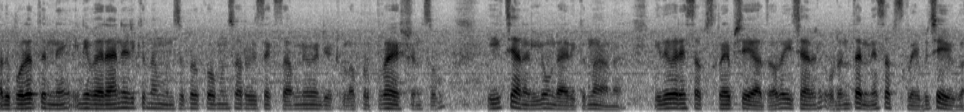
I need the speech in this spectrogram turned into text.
അതുപോലെ തന്നെ ഇനി വരാനിരിക്കുന്ന മുനിസിപ്പൽ കോമൺ സർവീസ് എക്സാമിന് വേണ്ടിയിട്ടുള്ള പ്രിപ്പറേഷൻസും ഈ ചാനലിൽ ഉണ്ടായിരിക്കുന്നതാണ്. ഇതുവരെ സബ്സ്ക്രൈബ് ചെയ്യാത്തവർ ഈ ചാനൽ ഉടൻ തന്നെ സബ്സ്ക്രൈബ് ചെയ്യുക.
